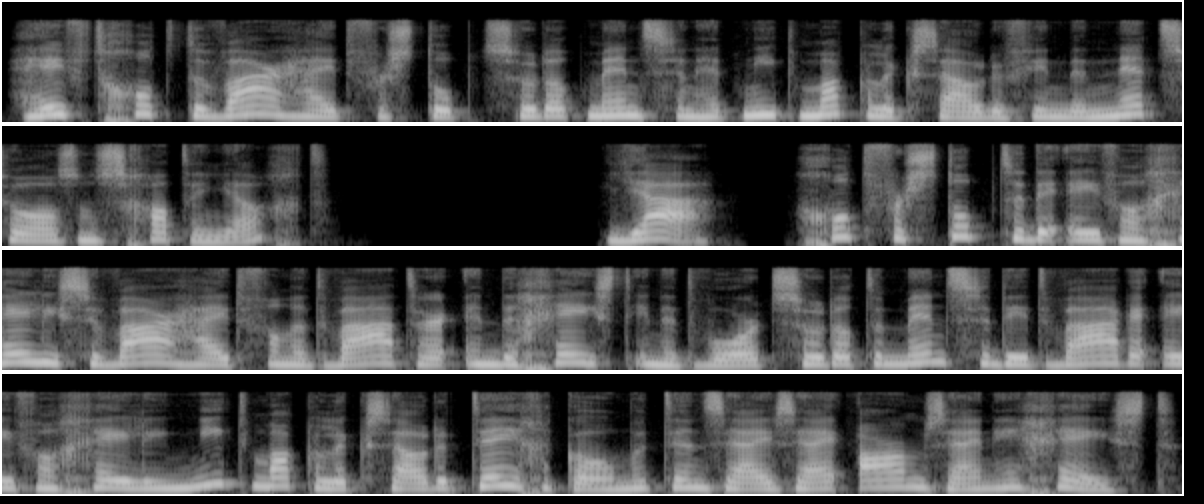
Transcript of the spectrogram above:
Heeft God de waarheid verstopt zodat mensen het niet makkelijk zouden vinden, net zoals een schattenjacht? Ja, God verstopte de evangelische waarheid van het water en de geest in het woord, zodat de mensen dit ware evangelie niet makkelijk zouden tegenkomen tenzij zij arm zijn in geest.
